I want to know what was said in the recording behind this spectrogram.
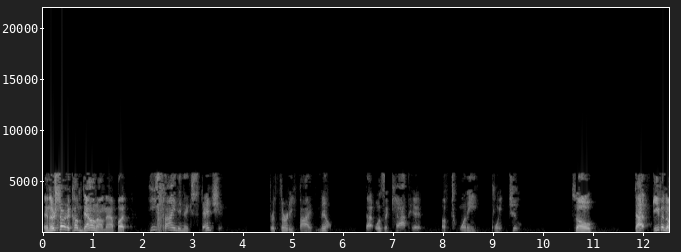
and they're starting to come down on that, but he signed an extension for 35 mil. That was a cap hit of 20.2. So that even a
